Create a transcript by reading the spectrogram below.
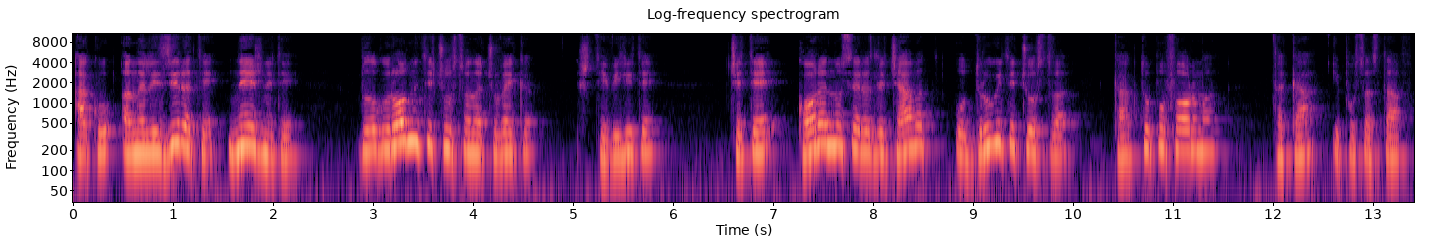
Ако анализирате нежните, благородните чувства на човека, ще видите, че те коренно се различават от другите чувства, както по форма, така и по състав.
